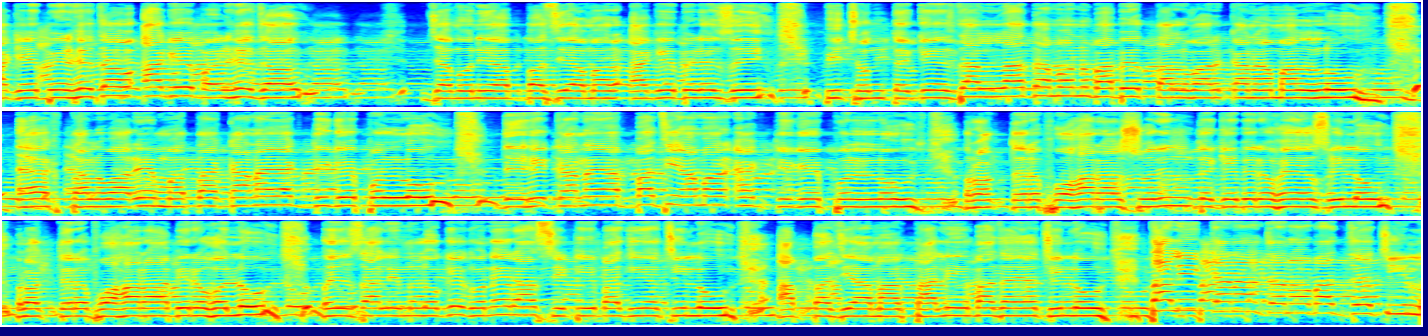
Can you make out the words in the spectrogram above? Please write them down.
আগে বেড়ে যাও, আগে বেড়ে যাও। যেমনই আব্বাসি আমার আগে বেড়েছে, পিছন থেকে জাল্লাদ এমন ভাবে তালবার কানা মারলো। এক তালবারে মাথা কানা একদিকে পড়ল, দেহে কানায় আব্বাজি আমার একদিকে পড়ল। রক্তের ফোহারা শরীর থেকে বের হয়েছিল, রক্তের ফোহারা বের হলো। ওই জালিম লোকে গনেরা সিটি বাজিয়েছিল, আব্বাজি আমার তালি বাজাইয়াছিল, তালি কানা যেন বাজিয়েছিল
